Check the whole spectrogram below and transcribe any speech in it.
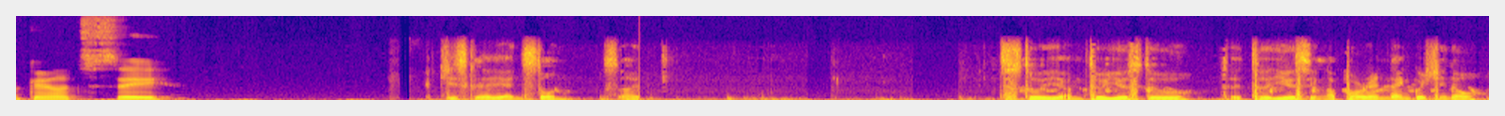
Okay, let's see. Actually, clearly end stone. So I, it's too, I'm too used to, to to use Singaporean language, you know.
